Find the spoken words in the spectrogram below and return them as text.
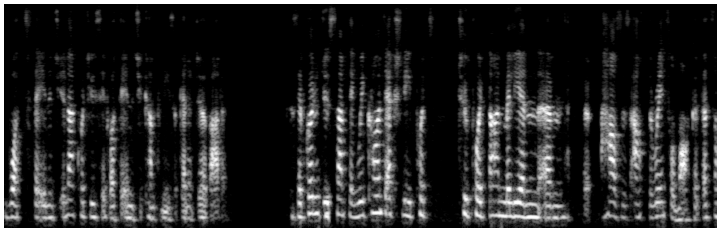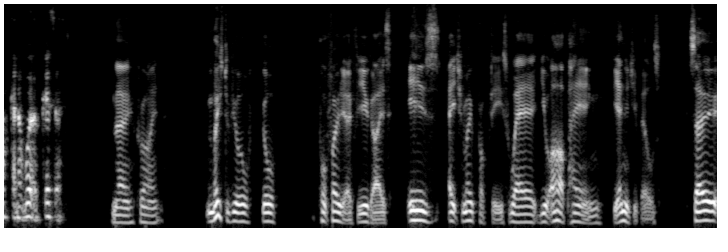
what the energy, like what you said, what the energy companies are going to do about it. Because they've got to do something. We can't actually put 2.9 million um, houses out the rental market. That's not going to work, is it? No, right. Most of your your portfolio for you guys is HMO properties where you are paying the energy bills. So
